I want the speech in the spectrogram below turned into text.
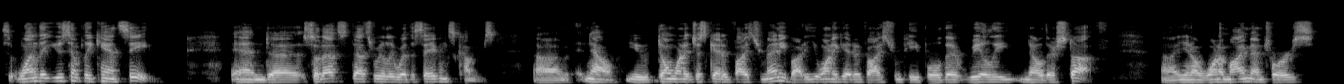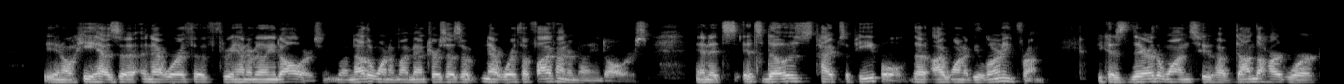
so one that you simply can't see. And uh, so that's that's really where the savings comes. Um, now, you don't want to just get advice from anybody. You want to get advice from people that really know their stuff. Uh, you know, one of my mentors you know he has a, a, net worth of 300 million dollars. Another one of my mentors has a net worth of 500 million dollars. And it's it's those types of people that i want to be learning from because they're the ones who have done the hard work.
